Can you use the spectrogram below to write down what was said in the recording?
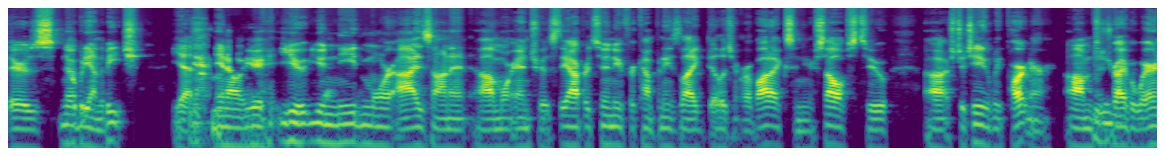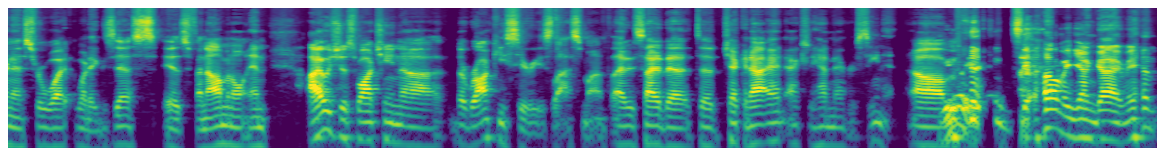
there's nobody on the beach yet. Yeah. You know, you you you need more eyes on it, uh, more interest. The opportunity for companies like Diligent Robotics and yourselves to uh, strategically partner um, to mm-hmm. drive awareness for what what exists is phenomenal. And I was just watching uh, the Rocky series last month. I decided to, to check it out. I had, actually had never seen it. Um, really? so I'm a young guy, man.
